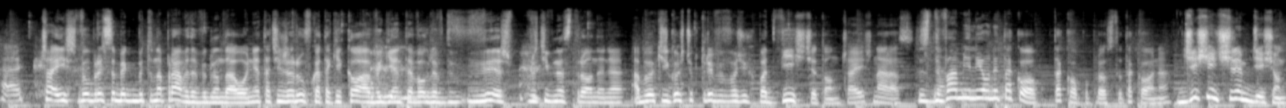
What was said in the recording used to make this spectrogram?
Tak. Czaisz, wyobraź sobie jakby to naprawdę wyglądało, nie? Ta ciężarówka, takie koła wygięte w ogóle w, wiesz, w przeciwne strony, nie? A był jakiś gościu, który wywoził chyba 200 ton, czaisz? Naraz. To jest Ja 2 miliony tako, tako po prostu, tako, nie? 10,70.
